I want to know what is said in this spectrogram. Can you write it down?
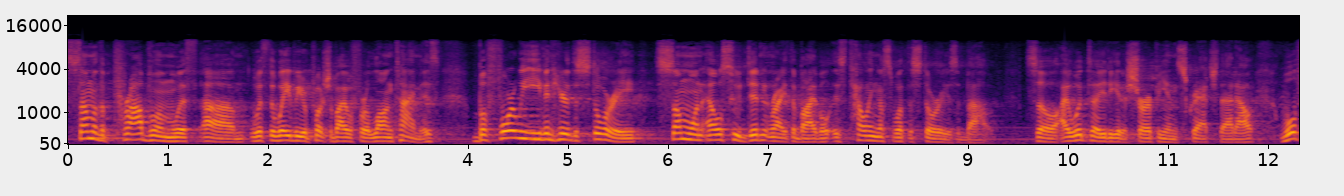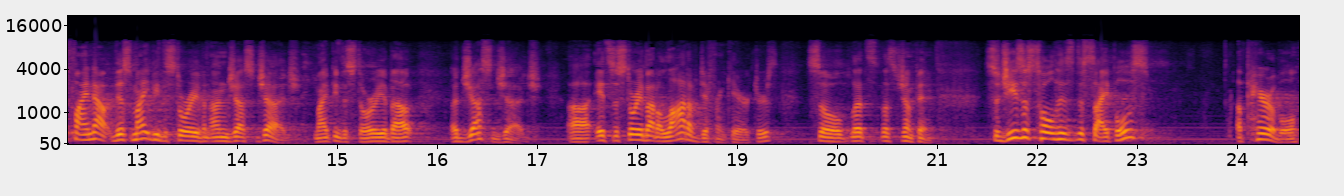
some of the problem with, um, with the way we approach the Bible for a long time is before we even hear the story, someone else who didn't write the Bible is telling us what the story is about. So I would tell you to get a Sharpie and scratch that out. We'll find out. This might be the story of an unjust judge, might be the story about a just judge. Uh, it's a story about a lot of different characters. So let's, let's jump in. So Jesus told his disciples a parable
